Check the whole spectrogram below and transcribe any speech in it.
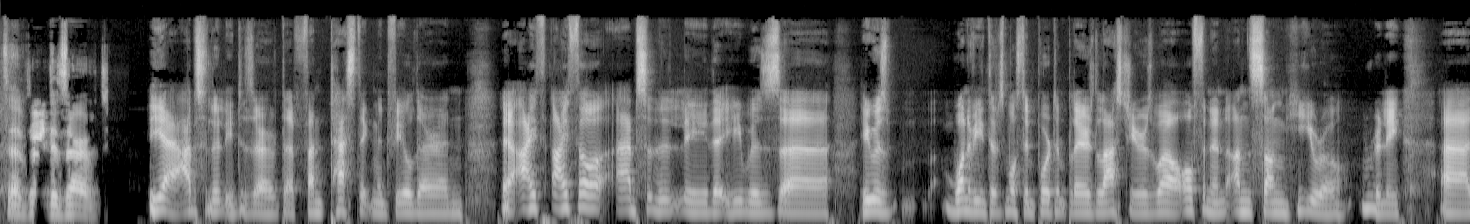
It's uh, very deserved. Yeah, absolutely deserved. A fantastic midfielder, and yeah, I I thought absolutely that he was uh, he was one of Inter's most important players last year as well. Often an unsung hero, really. Uh,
